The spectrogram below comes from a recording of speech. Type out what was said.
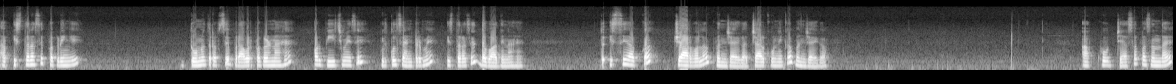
अब इस तरह से पकड़ेंगे, दोनों तरफ़ से बराबर पकड़ना है। और बीच में से बिल्कुल सेंटर में इस तरह से दबा देना है। तो इससे आपका चार वाला बन जाएगा, चार कोने का बन जाएगा। आपको जैसा पसंद आए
